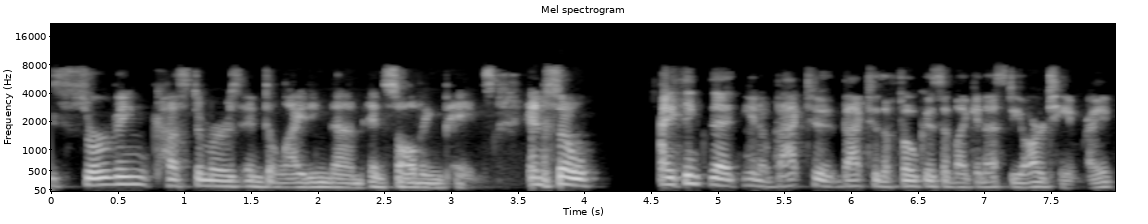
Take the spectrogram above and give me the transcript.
serving customers and delighting them and solving pains. And so I think that you know back to back to the focus of like an SDR team, right?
